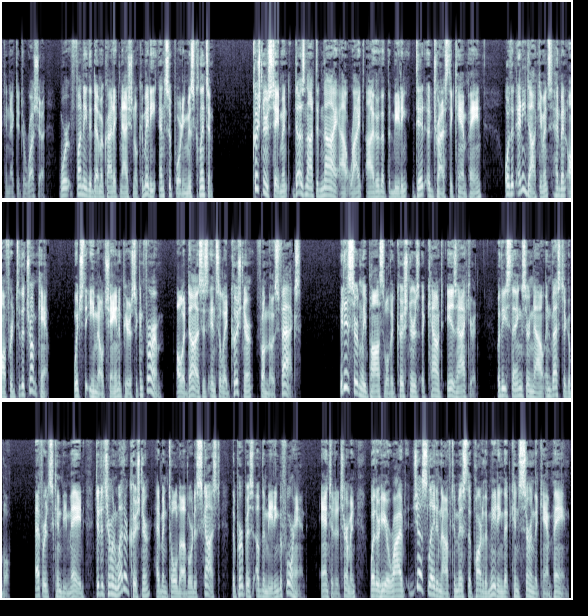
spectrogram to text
connected to Russia were funding the Democratic National Committee and supporting Ms. Clinton. Kushner's statement does not deny outright either that the meeting did address the campaign or that any documents had been offered to the Trump camp, which the email chain appears to confirm. All it does is insulate Kushner from those facts. It is certainly possible that Kushner's account is accurate, but these things are now investigable. Efforts can be made to determine whether Kushner had been told of or discussed the purpose of the meeting beforehand, and to determine whether he arrived just late enough to miss the part of the meeting that concerned the campaign.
